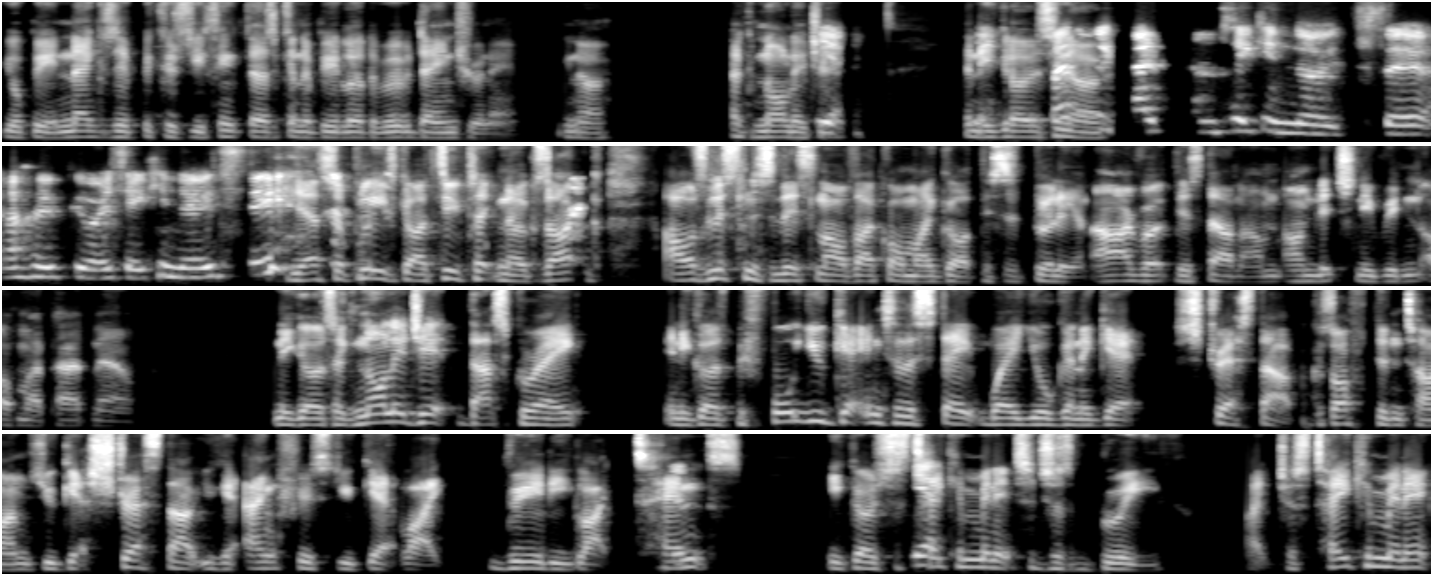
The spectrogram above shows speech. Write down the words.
You're being negative because you think there's going to be a little bit of danger in it. You know, acknowledge it. And he goes, By you know, way, I'm taking notes, so I hope you are taking notes too. yeah. So please, guys, do take notes. I, I was listening to this and I was like, oh my god, this is brilliant. I wrote this down. I'm, I'm literally reading it off my pad now. And he goes, acknowledge it. That's great. And he goes, before you get into the state where you're going to get stressed out, because oftentimes you get stressed out, you get anxious, you get like really like tense. He goes, just Yeah. take a minute to just breathe. Like, just take a minute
